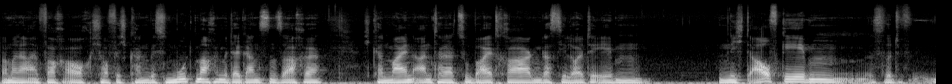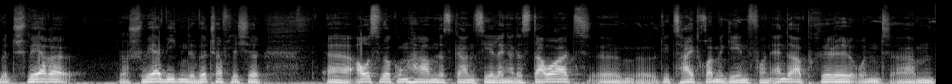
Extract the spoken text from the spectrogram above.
weil man ja einfach auch, ich hoffe, ich kann ein bisschen Mut machen mit der ganzen Sache. Ich kann meinen Anteil dazu beitragen, dass die Leute eben nicht aufgeben. Es wird, wird schwere oder schwerwiegende wirtschaftliche äh, Auswirkungen haben, das Ganze, je länger das dauert. Äh, die Zeiträume gehen von Ende April und ähm,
